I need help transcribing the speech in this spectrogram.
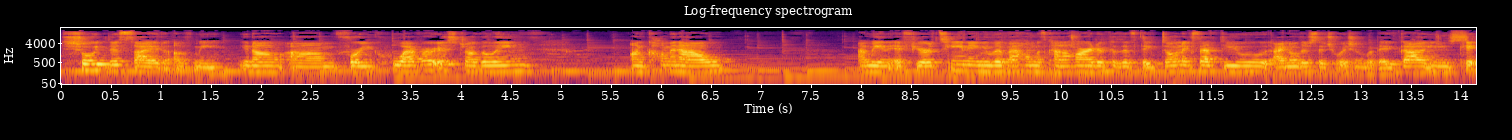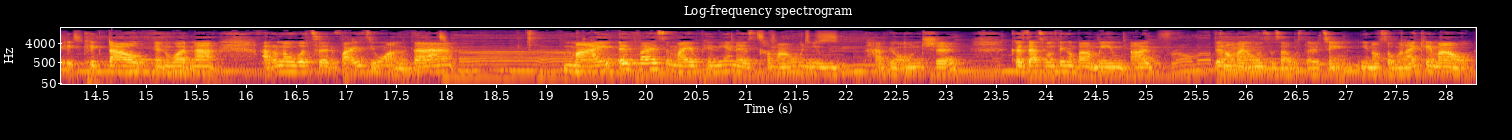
show this side of me, you know, um, for whoever is struggling on coming out. I mean, if you're a teen and you live at home, it's kind of harder because if they don't accept you, I know there's situations where they got you kicked out and whatnot. I don't know what to advise you on that. My advice and my opinion is come out when you have your own shit because that's one thing about me. I've been on my own since I was 13, you know, so when I came out,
